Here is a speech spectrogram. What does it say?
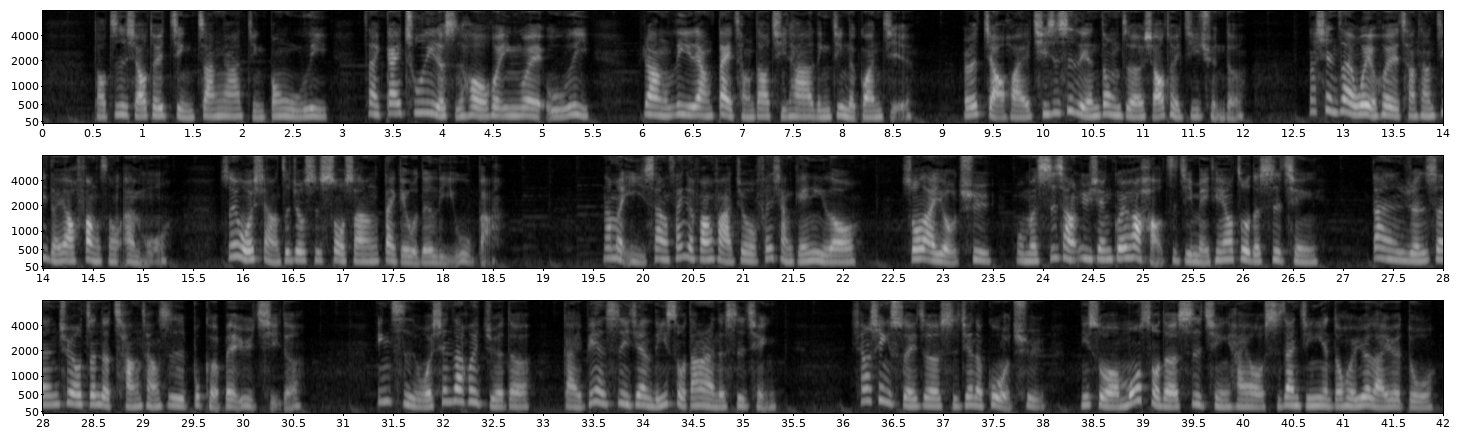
导致小腿紧张啊、紧绷无力，在该出力的时候会因为无力让力量代偿到其他邻近的关节。而脚踝其实是联动着小腿肌群的。那现在我也会常常记得要放松按摩，所以我想这就是受伤带给我的礼物吧。那么以上三个方法就分享给你喽。说来有趣，我们时常预先规划好自己每天要做的事情，但人生却又真的常常是不可被预期的。因此，我现在会觉得改变是一件理所当然的事情。相信随着时间的过去，你所摸索的事情还有实战经验都会越来越多。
